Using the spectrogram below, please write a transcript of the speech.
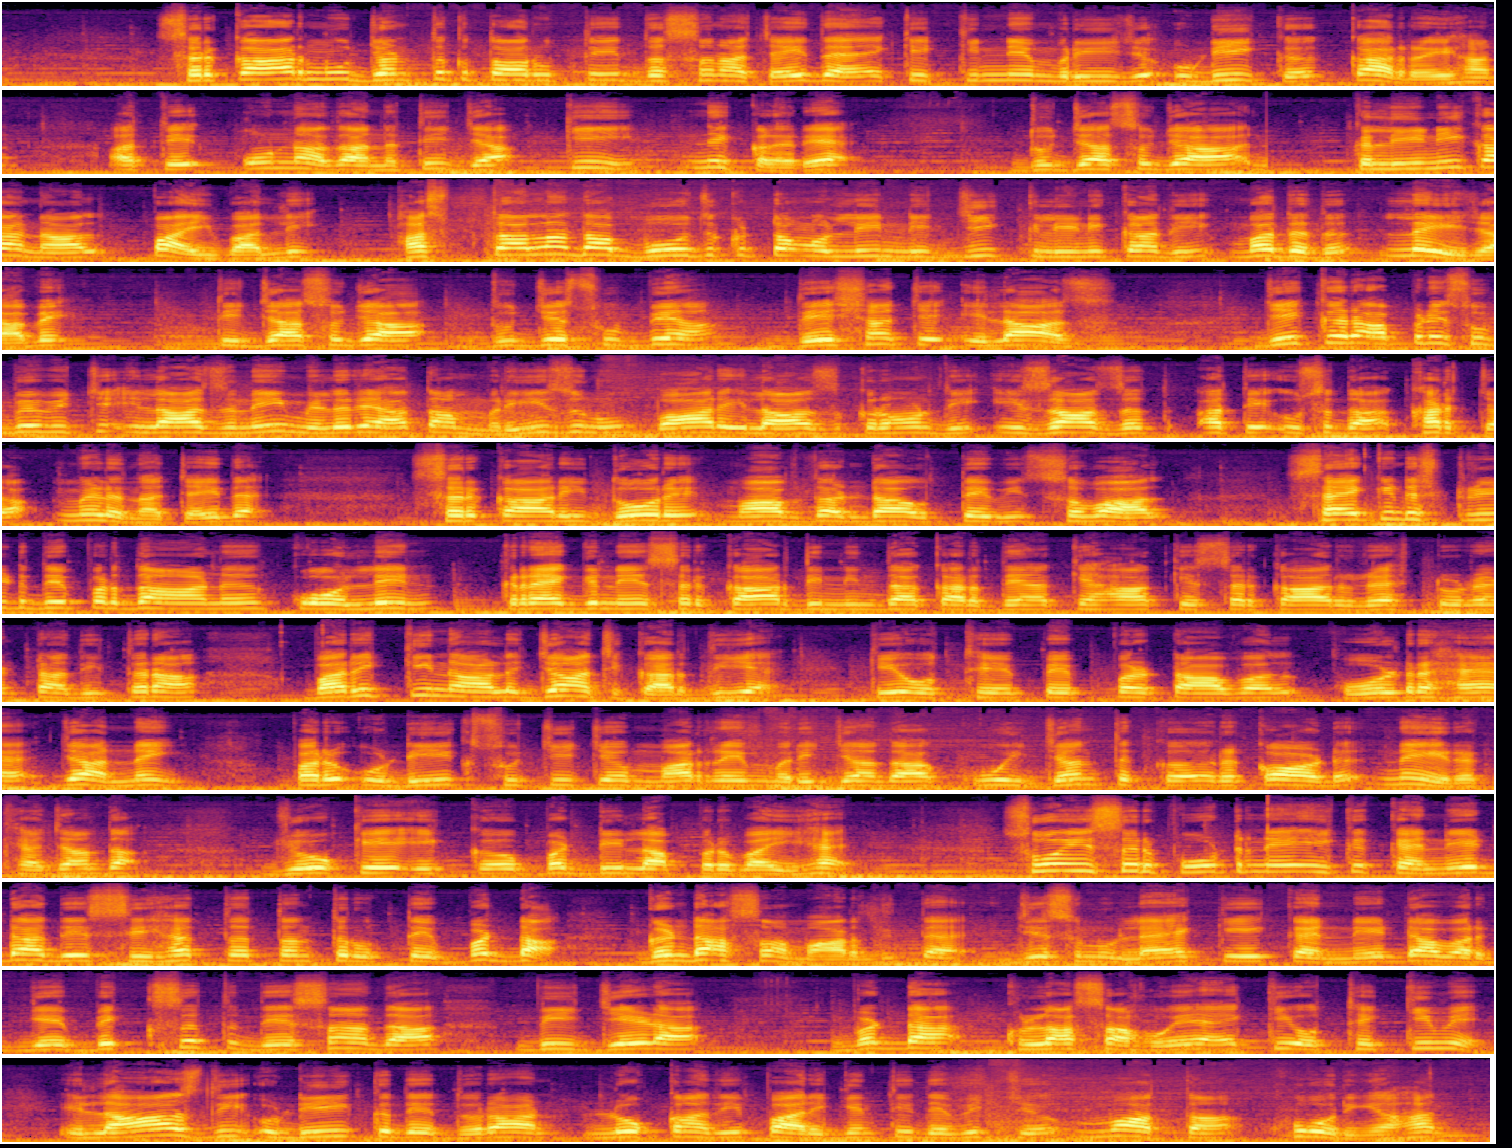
ਸਰਕਾਰ ਨੂੰ ਜਨਤਕ ਤੌਰ ਉੱਤੇ ਦੱਸਣਾ ਚਾਹੀਦਾ ਹੈ ਕਿ ਕਿੰਨੇ ਮਰੀਜ਼ ਉਡੀਕ ਕਰ ਰਹੇ ਹਨ ਅਤੇ ਉਹਨਾਂ ਦਾ ਨਤੀਜਾ ਕੀ ਨਿਕਲ ਰਿਹਾ ਹੈ। ਦੂਜਾ ਸੁਝਾਅ, ਕਲੀਨਿਕਾਂ ਨਾਲ ਭਾਈਵਾਲੀ। ਹਸਪਤਾਲਾਂ ਦਾ ਬੋਝ ਘਟਾਉਣ ਲਈ ਨਿੱਜੀ ਕਲੀਨਿਕਾਂ ਦੀ ਮਦਦ ਲਈ ਜਾਵੇ। ਤੀਜਾ ਸੁਝਾਅ, ਦੂਜੇ ਸੂਬਿਆਂ, ਦੇਸ਼ਾਂ 'ਚ ਇਲਾਜ। ਜੇਕਰ ਆਪਣੇ ਸੂਬੇ ਵਿੱਚ ਇਲਾਜ ਨਹੀਂ ਮਿਲ ਰਿਹਾ ਤਾਂ ਮਰੀਜ਼ ਨੂੰ ਬਾਹਰ ਇਲਾਜ ਕਰਾਉਣ ਦੀ ਇਜਾਜ਼ਤ ਅਤੇ ਉਸ ਦਾ ਖਰਚਾ ਮਿਲਣਾ ਚਾਹੀਦਾ ਹੈ। ਸਰਕਾਰੀ ਦੋਹਰੇ ਮਾਪਦੰਡਾਂ ਉੱਤੇ ਵੀ ਸਵਾਲ। ਸੈਕਿੰਡ ਸਟਰੀਟ ਦੇ ਪ੍ਰਧਾਨ ਕੋਲਿਨ ਕ੍ਰੈਗ ਨੇ ਸਰਕਾਰ ਦੀ ਨਿੰਦਾ ਕਰਦਿਆਂ ਕਿਹਾ ਕਿ ਸਰਕਾਰ ਰੈਸਟੋਰੈਂਟਾਂ ਦੀ ਤਰ੍ਹਾਂ ਬਾਰੀਕੀ ਨਾਲ ਜਾਂਚ ਕਰਦੀ ਹੈ ਕਿ ਉੱਥੇ ਪੇਪਰ ਟਾਵਲ ਫੋਲਡਰ ਹੈ ਜਾਂ ਨਹੀਂ, ਪਰ ਉਡੀਕ ਸੂਚੀ 'ਚ ਮਰ ਰਹੇ ਮਰੀਜ਼ਾਂ ਦਾ ਕੋਈ ਜਨਤਕ ਰਿਕਾਰਡ ਨਹੀਂ ਰੱਖਿਆ ਜਾਂਦਾ, ਜੋ ਕਿ ਇੱਕ ਵੱਡੀ ਲਾਪਰਵਾਹੀ ਹੈ। ਸੋ ਇਸ ਰਿਪੋਰਟ ਨੇ ਇੱਕ ਕੈਨੇਡਾ ਦੇ ਸਿਹਤ ਤੰਤਰ ਉੱਤੇ ਵੱਡਾ ਗੰਡਾਸਾ ਮਾਰ ਦਿੱਤਾ ਜਿਸ ਨੂੰ ਲੈ ਕੇ ਕੈਨੇਡਾ ਵਰਗੇ ਵਿਕਸਿਤ ਦੇਸ਼ਾਂ ਦਾ ਵੀ ਜਿਹੜਾ ਵੱਡਾ ਖੁਲਾਸਾ ਹੋਇਆ ਹੈ ਕਿ ਉੱਥੇ ਕਿਵੇਂ ਇਲਾਜ ਦੀ ਉਡੀਕ ਦੇ ਦੌਰਾਨ ਲੋਕਾਂ ਦੀ ਭਾਰੀ ਗਿਣਤੀ ਦੇ ਵਿੱਚ ਮੌਤਾਂ ਹੋ ਰਹੀਆਂ ਹਨ।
